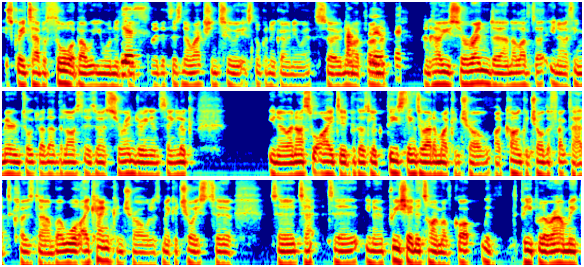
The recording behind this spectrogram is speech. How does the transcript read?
it's great to have a thought about what you want to yes. do, but if there's no action to it, it's not going to go anywhere. So no, Absolutely. I find that, and how you surrender, and I love that. You know, I think Miriam talked about that the last days. I was surrendering and saying, look, you know, and that's what I did because look, these things are out of my control. I can't control the fact I had to close down, but what I can control is make a choice to, to, to, to you know, appreciate the time I've got with the people around me,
